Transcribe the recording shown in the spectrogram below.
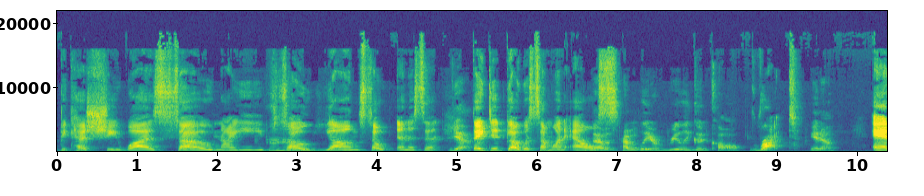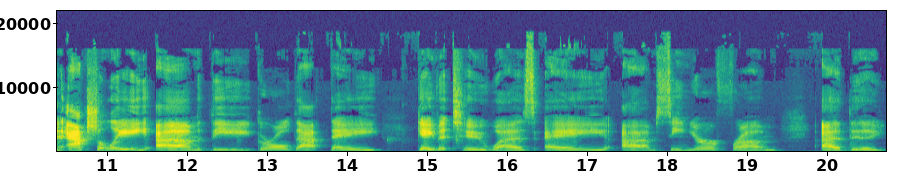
because she was so naive, Mhm. so young, so innocent. Yeah. They did go with someone else. That was probably a really good call. right. You know. And actually, um, the girl that they gave it to was a um, senior from uh, the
